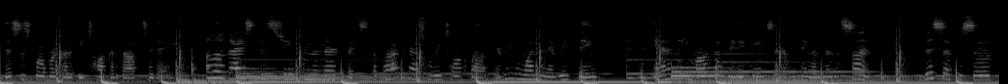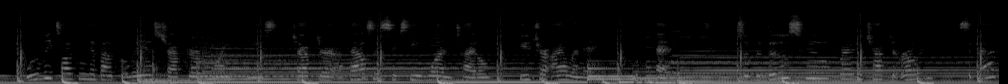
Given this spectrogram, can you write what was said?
And this is what we're going to be talking about today. Hello, guys, this is Jane from the Nerd Fix, the podcast where we talk about everyone and everything in anime, manga, video games, and everything under the sun. This episode, we'll be talking about the latest chapter of One Piece, chapter 1061, titled Future Island Head. So, for those who read the chapter early, sit back,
